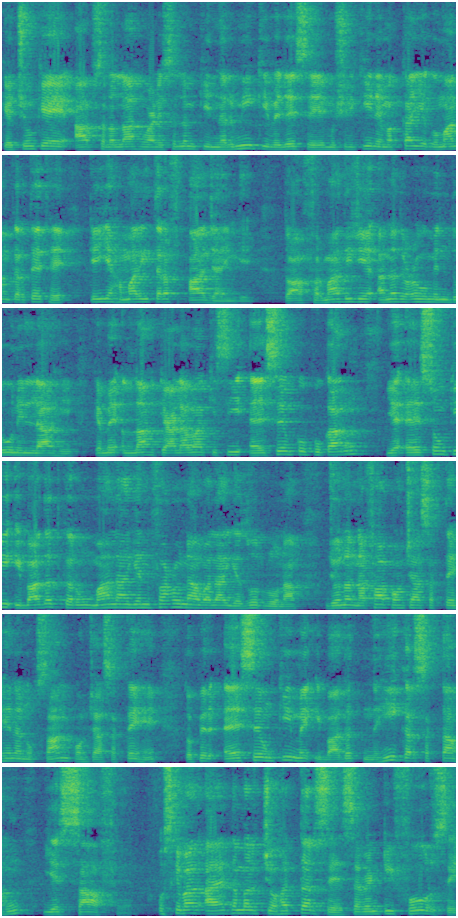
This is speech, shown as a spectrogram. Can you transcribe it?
کہ چونکہ آپ صلی اللہ علیہ وسلم کی نرمی کی وجہ سے مشرقین مکہ یہ گمان کرتے تھے کہ یہ ہماری طرف آ جائیں گے۔ تو آپ فرما دیجیے، اندعو من دون اللہ، کہ میں اللہ کے علاوہ کسی ایسے کو پکاروں یا ایسوں کی عبادت کروں، ما لا ينفعنا ولا يضرنا جو نہ نفع پہنچا سکتے ہیں، نہ نقصان پہنچا سکتے ہیں، تو پھر ایسے کی میں عبادت نہیں کر سکتا ہوں، یہ صاف ہے۔ اس کے بعد آیت نمبر چوہتر سے، سیونٹی فور سے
